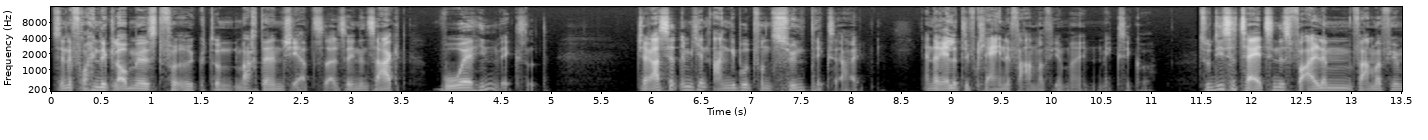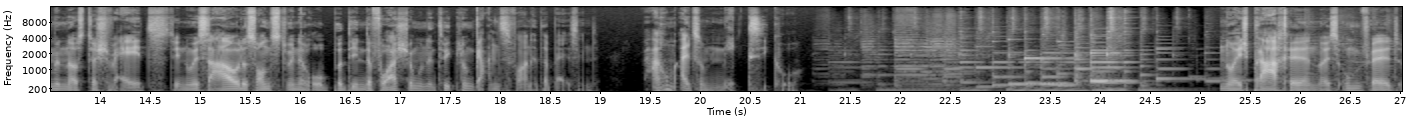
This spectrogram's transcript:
Seine Freunde glauben, er ist verrückt und macht einen Scherz, als er ihnen sagt, wo er hinwechselt. Gerassi hat nämlich ein Angebot von Syntex erhalten, eine relativ kleine Pharmafirma in Mexiko. Zu dieser Zeit sind es vor allem Pharmafirmen aus der Schweiz, den USA oder sonst wo in Europa, die in der Forschung und Entwicklung ganz vorne dabei sind. Warum also Mexiko? Neue Sprache, neues Umfeld,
